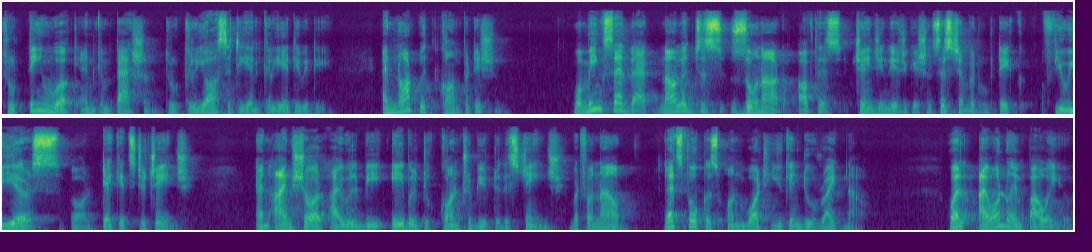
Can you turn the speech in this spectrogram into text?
through teamwork and compassion, through curiosity and creativity, and not with competition. Well, being said that, now let's just zone out of this changing the education system. It would take few years or decades to change. And I'm sure I will be able to contribute to this change. But for now, let's focus on what you can do right now. Well, I want to empower you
